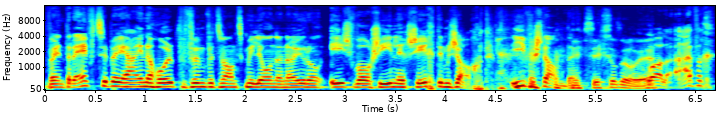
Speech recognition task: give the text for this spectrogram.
Wenn der FCB einen holt für 25 Millionen Euro, ist wahrscheinlich Schicht im Schacht. Einverstanden? Sicher so, ja. Voilà. Einfach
